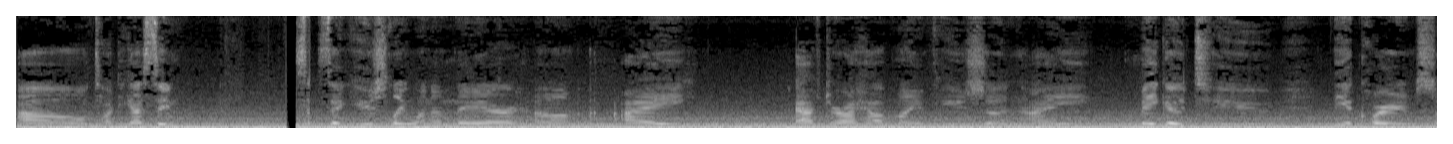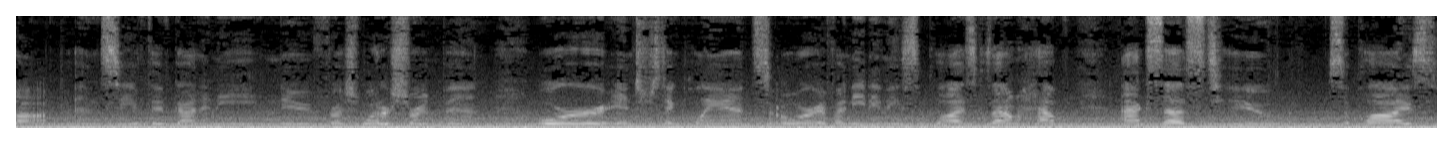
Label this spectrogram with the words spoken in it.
I'll talk to you guys soon. So, so usually when I'm there, um, I after I have my infusion, I may go to the aquarium shop and see if they've got any new freshwater shrimp in or interesting plants or if I need any supplies because I don't have access to supplies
